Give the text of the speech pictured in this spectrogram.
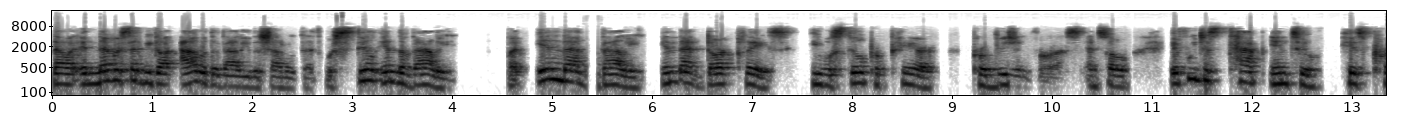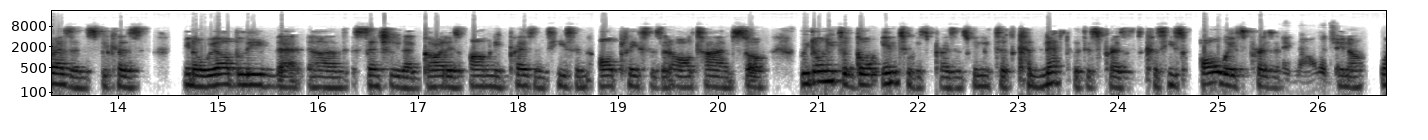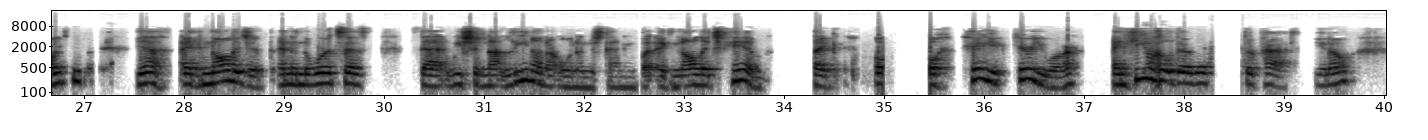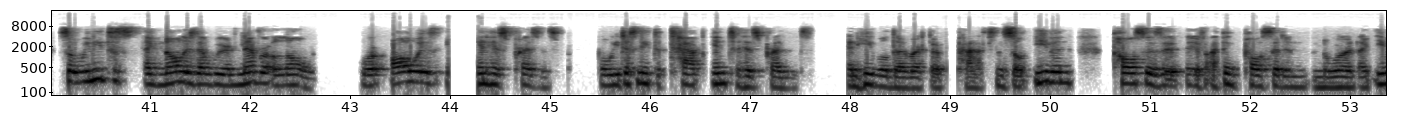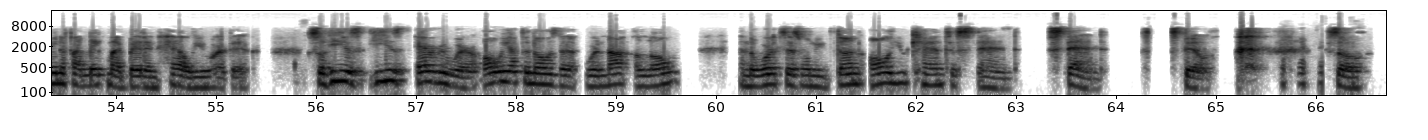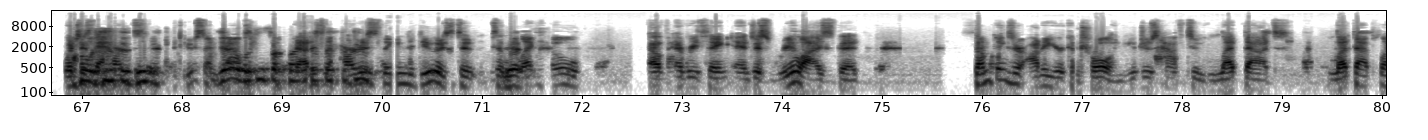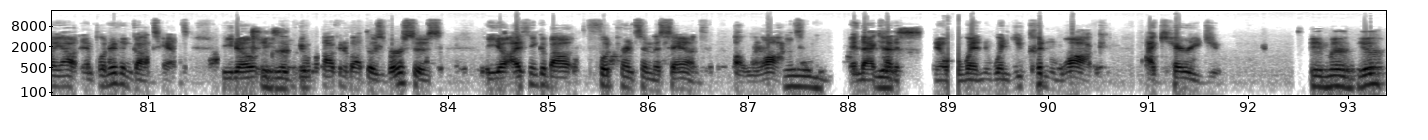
Now, it never said we got out of the valley of the shadow of death. We're still in the valley, but in that valley, in that dark place, He will still prepare provision for us. And so if we just tap into His presence, because you know we all believe that uh, essentially that God is omnipresent. He's in all places at all times. So we don't need to go into His presence. We need to connect with His presence because He's always present. Acknowledge it. You know, once we, yeah, acknowledge it. And then the Word says that we should not lean on our own understanding, but acknowledge Him like, oh, oh here you, here you are, and He will direct their path. You know, so we need to acknowledge that we're never alone. We're always in His presence, but we just need to tap into His presence, and He will direct our paths. And so, even Paul says, if I think Paul said in, in the Word, like, even if I make my bed in hell, you are there. So He is He is everywhere. All we have to know is that we're not alone. And the Word says, when you've done all you can to stand, stand still. so which is the hardest thing to do sometimes. Yeah, which is the that is the hardest thing to do is to, to yeah. let go of everything and just realize that some things are out of your control and you just have to let that let that play out and put it in God's hands. You know, exactly. you were talking about those verses. You know, I think about footprints in the sand a lot. Mm, and that kind yes. of you know, when when you couldn't walk, I carried you. Amen. Yeah.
